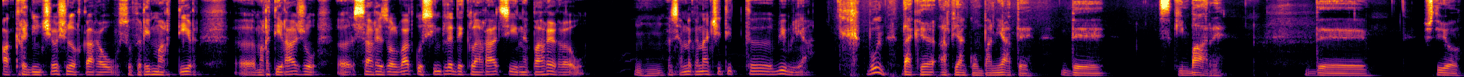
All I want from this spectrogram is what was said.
a credincioșilor care au suferit martir, uh, martirajul s-a rezolvat cu simple declarații, ne pare rău, uh-huh. înseamnă că n-a citit Biblia. Bun, dacă ar fi acompaniate de schimbare, de, știu eu,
